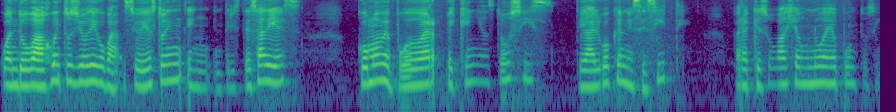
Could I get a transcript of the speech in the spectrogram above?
Cuando bajo, entonces yo digo, va, si hoy estoy en, tristeza 10, ¿cómo me puedo dar pequeñas dosis de algo que necesite para que eso baje a un 9.5?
